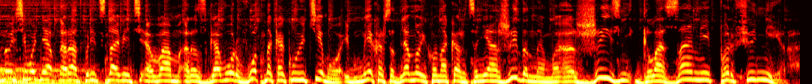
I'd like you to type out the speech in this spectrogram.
ну и сегодня рад представить вам разговор вот на какую тему. И мне кажется, для многих он окажется неожиданным. Жизнь глазами парфюмера.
